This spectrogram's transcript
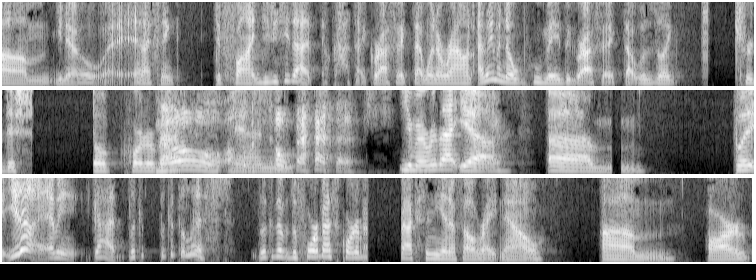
Um, you know, and I think define. Did you see that? Oh God, that graphic that went around. I don't even know who made the graphic. That was like traditional quarterbacks. No, oh, it was so bad. You remember that? Yeah. Um, but you know, I mean, God, look at look at the list. Look at the the four best quarterbacks in the NFL right now. Um, are,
